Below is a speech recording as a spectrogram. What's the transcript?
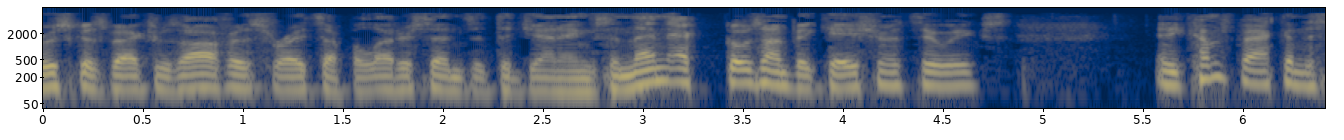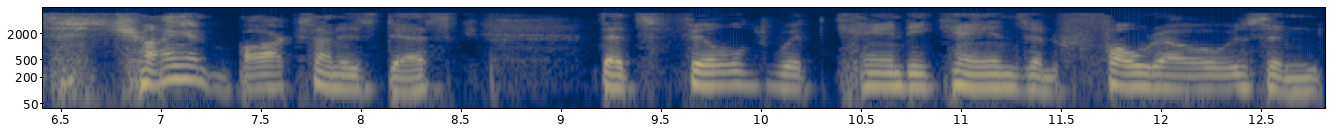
Bruce goes back to his office, writes up a letter, sends it to Jennings, and then goes on vacation for two weeks. And he comes back and there's this giant box on his desk that's filled with candy canes and photos and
